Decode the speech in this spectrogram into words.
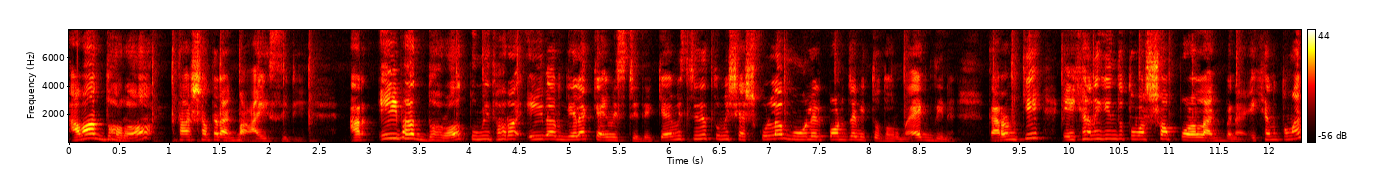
আবার ধরো তার সাথে রাখবা আইসিটি আর এইবার ধরো তুমি ধরো এইবার গেলা কেমিস্ট্রিতে কেমিস্ট্রিতে তুমি শেষ করলা মৌলের পর্যাবৃত্ত ধর্ম একদিনে। কারণ কি? এইখানে কিন্তু তোমার সব পড়া লাগবে না। এখানে তোমার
